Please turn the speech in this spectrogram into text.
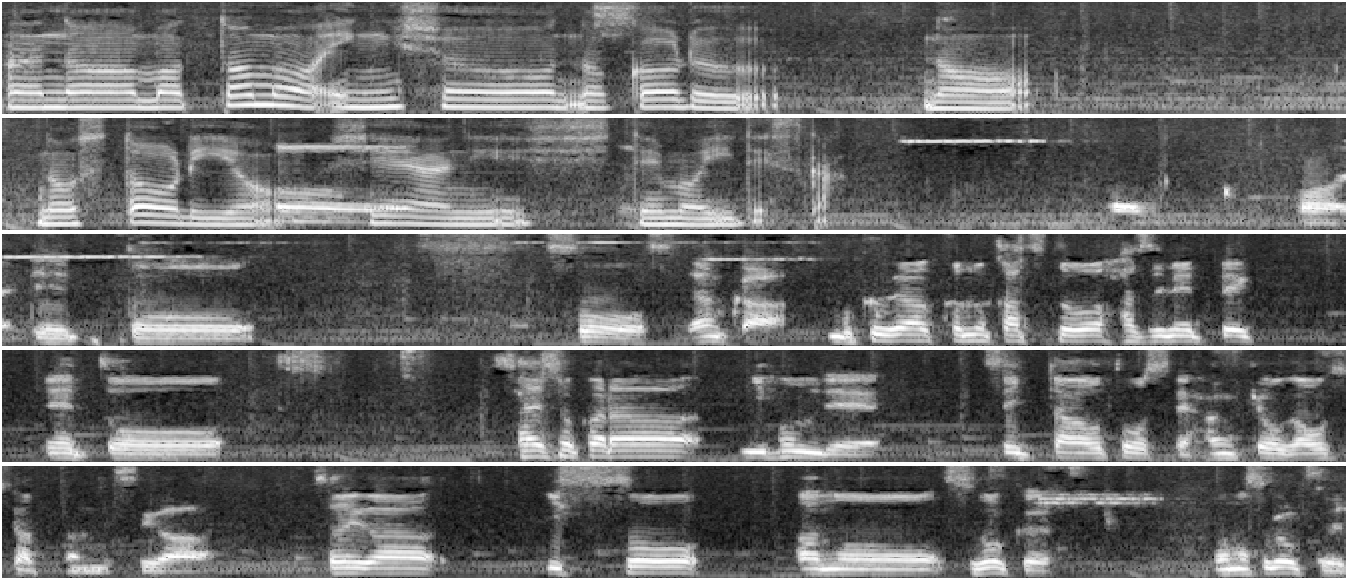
あの最も印象残るののストーリーをシェアにしてもいいですか？はい。えっとそうですなんか僕がこの活動を始めてえっと最初から日本でツイッターを通して反響が大きかったんですがそれが一層あのすごくものすごく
